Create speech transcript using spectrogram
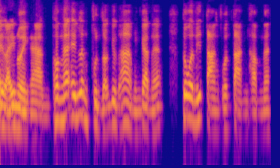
มหลาย ๆ หน่วยงานเพราะงั้นไอ้เรื่องฝุ่น 2.5 เหมือนกันนะทุกวันนี้ต่างคนต่างทำนะ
